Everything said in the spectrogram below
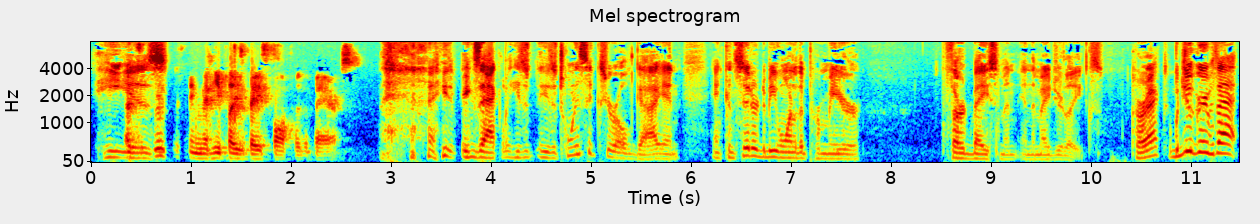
he That's is interesting that he plays baseball for the Bears. exactly he's he's a 26 year old guy and and considered to be one of the premier third basemen in the major leagues. Correct? Would you agree with that?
